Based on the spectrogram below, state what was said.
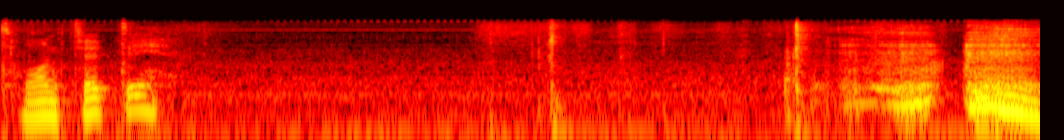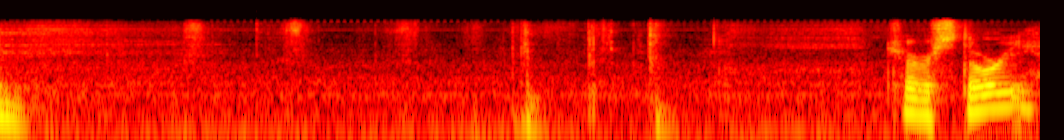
to 150. Trevor Story.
